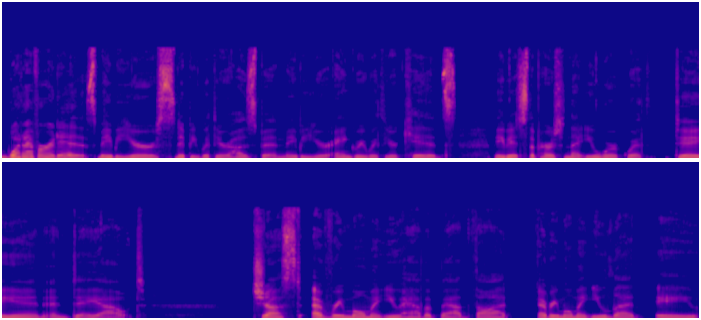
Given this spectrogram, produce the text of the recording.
whatever it is. Maybe you're snippy with your husband. Maybe you're angry with your kids. Maybe it's the person that you work with day in and day out. Just every moment you have a bad thought, every moment you let a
